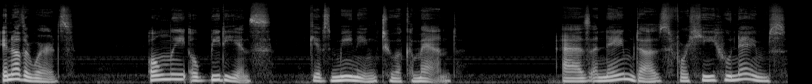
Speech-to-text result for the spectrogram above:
In other words, only obedience gives meaning to a command, as a name does for he who names,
